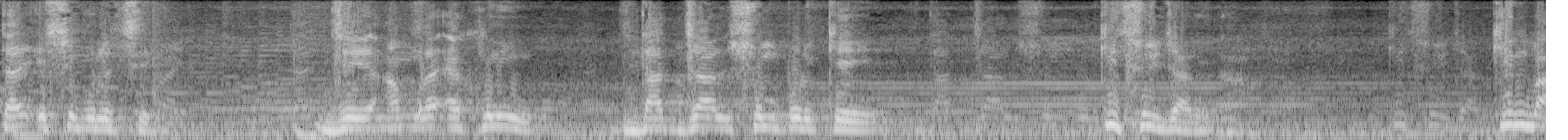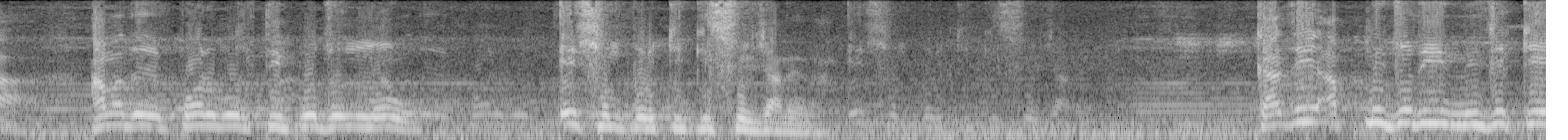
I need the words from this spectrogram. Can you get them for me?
তাই এসে পড়েছে যে আমরা এখনই দাজ্জাল সম্পর্কে কিছুই জানি না। কিংবা আমাদের পরবর্তী প্রজন্ম এ সম্পর্কে কিছুই জানে না। কাজে আপনি যদি নিজেকে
